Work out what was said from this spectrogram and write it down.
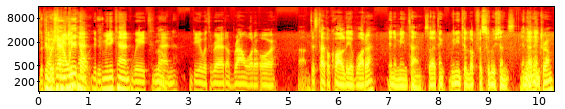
The people can't community wait, can't-. The community can't wait No. and deal with red or brown water or uh, this type of quality of water in the meantime. So I think we need to look for solutions in that Mhm. interim,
